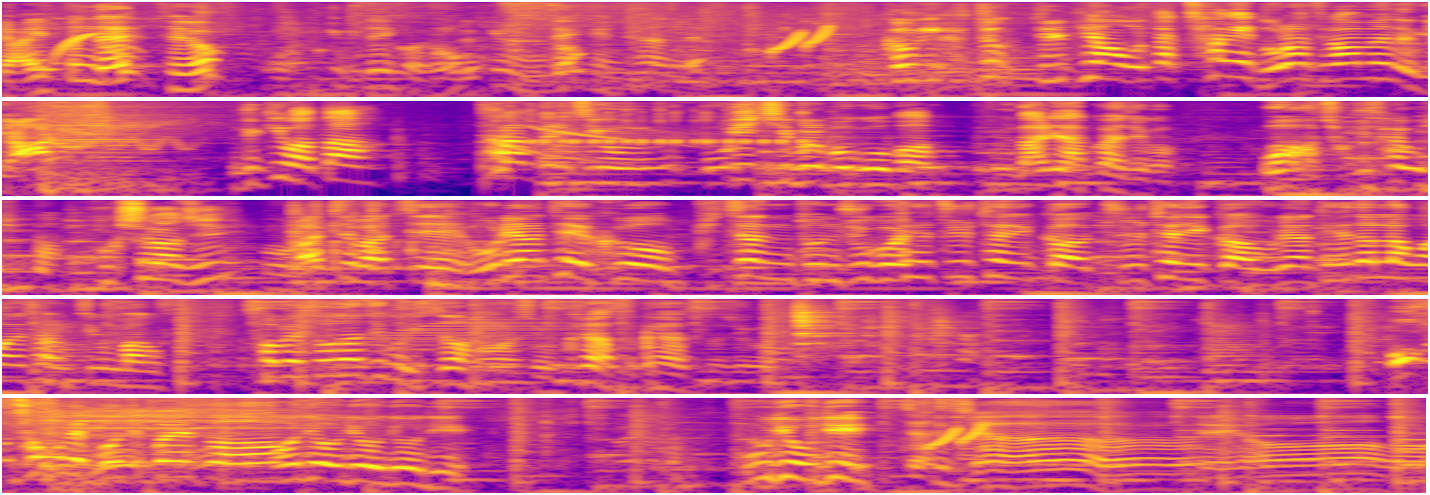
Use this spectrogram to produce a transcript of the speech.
야 이쁜데? 재요? 느낌 있다니까 형. 느낌 있는데 괜찮은데? 거기 그쪽 드리핑하고 딱 창에 노란색 하면은 야 느낌 왔다. 사람들이 지금 우리 집을 보고 막 난리 날 거야 지금. 와 저기 살고 싶다. 확실하지? 맞지 맞지. 우리한테 그거 비싼 돈 주고 해줄 테니까 줄 테니까 우리한테 해달라고 하는 사람 지금 막 섭외 쏟아지고 있어. 어 지금 큰일 났어 큰일 났어 지금. 어 창문에 번지 뻔했어. 어디 어디 어디 어디. 어디 어디. 짜잔. 예, 형. 형.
